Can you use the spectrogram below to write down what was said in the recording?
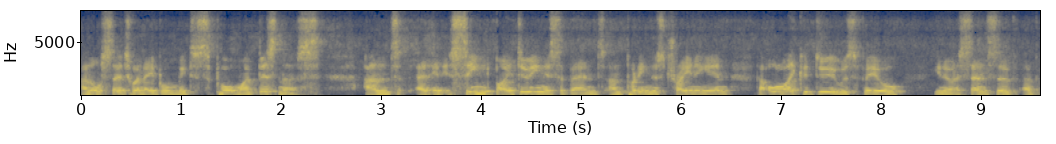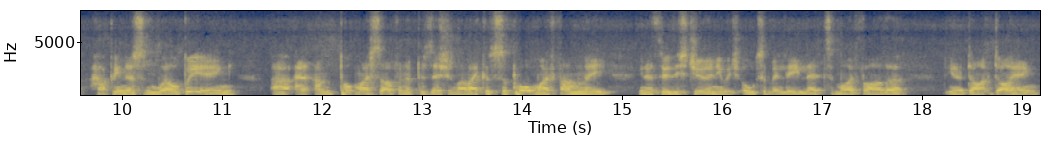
and also to enable me to support my business. And, and it seemed by doing this event and putting this training in that all I could do was feel you know a sense of, of happiness and well-being uh, and, and, put myself in a position that I could support my family you know through this journey which ultimately led to my father you know di- dying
